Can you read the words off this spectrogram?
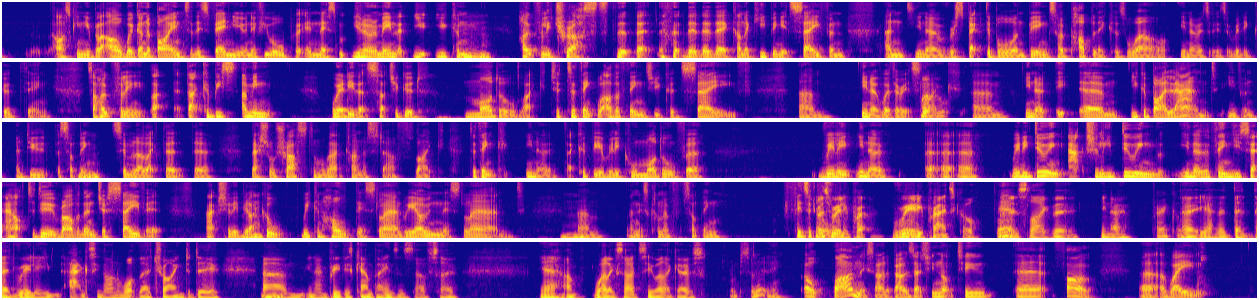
asking you, like, oh, we're going to buy into this venue, and if you all put in this, you know what I mean? That you you can. Mm. Hopefully, trust that, that that they're kind of keeping it safe and and you know respectable and being so public as well. You know, is, is a really good thing. So hopefully that that could be. I mean, already that's such a good model, like to, to think what other things you could save. Um, you know, whether it's well, like, um, you know, it, um, you could buy land even and do something mm-hmm. similar like the, the National Trust and all that kind of stuff. Like to think, you know, that could be a really cool model for really, you know, uh, uh, uh, really doing, actually doing, the, you know, the thing you set out to do rather than just save it. Actually be mm-hmm. like, cool, we can hold this land, we own this land. Mm-hmm. Um, and it's kind of something physical. It's really, pra- really practical, yeah. and it's like that you know, very cool. They're, yeah, they're, they're, really acting on what they're trying to do, mm. um, you know, in previous campaigns and stuff. So, yeah, I'm well excited to see where that goes. Absolutely. Oh, what I'm excited about is actually not too uh, far uh, away,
